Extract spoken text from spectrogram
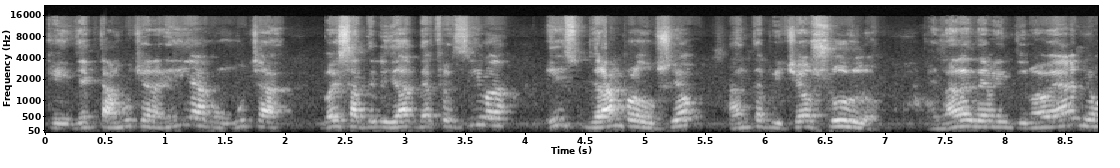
que inyecta mucha energía, con mucha versatilidad defensiva y gran producción ante picheo zurdo. Hernández de 29 años,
